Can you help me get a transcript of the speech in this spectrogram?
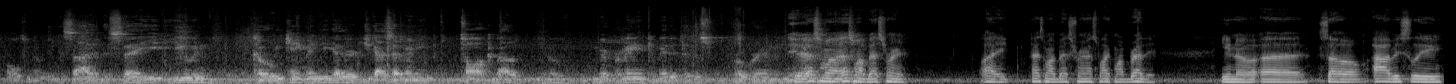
Seth, when you ultimately decided to stay, you you and Kobe came in together. Did you guys have any talk about, you know, remaining committed to this program? Yeah, that's my that's my best friend. Like that's my best friend. That's like my brother. You know, uh, so obviously,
